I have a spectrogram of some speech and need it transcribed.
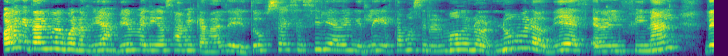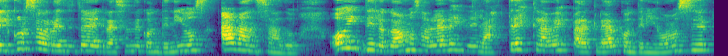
Hola, ¿qué tal? Muy buenos días, bienvenidos a mi canal de YouTube. Soy Cecilia David Lee, estamos en el módulo número 10, en el final del curso gratuito de creación de contenidos avanzado. Hoy de lo que vamos a hablar es de las tres claves para crear contenido. Vamos a hacer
